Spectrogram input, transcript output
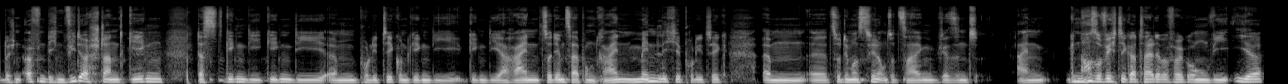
durch einen öffentlichen Widerstand gegen das gegen die gegen die ähm, Politik und gegen die gegen die ja rein zu dem Zeitpunkt rein männliche Politik ähm, äh, zu demonstrieren, um zu zeigen, wir sind ein genauso wichtiger Teil der Bevölkerung wie ihr.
